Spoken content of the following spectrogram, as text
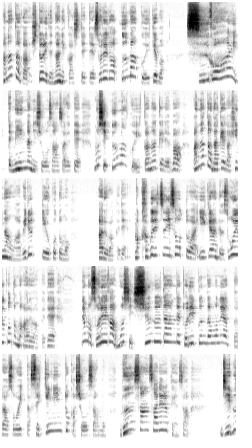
あなたが一人で何かしててそれがうまくいけばすごいってみんなに称賛されてもしうまくいかなければあなただけが非難を浴びるっていうこともあるわけでまあ確実にそうとは言い切らんけどそういうこともあるわけででもそれがもし集団で取り組んだものやったらそういった責任とか称賛も分散されるけんさ自分が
